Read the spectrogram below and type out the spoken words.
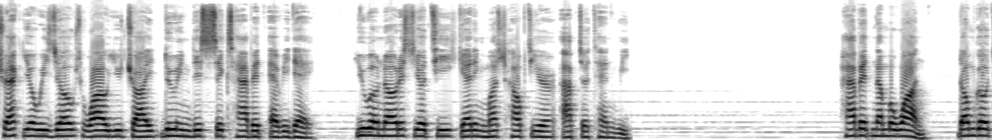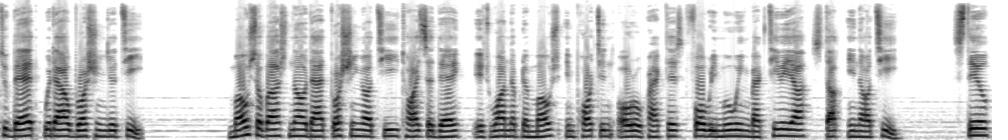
Track your results while you try doing this 6 habit every day. You will notice your teeth getting much healthier after 10 weeks. Habit number 1. Don't go to bed without brushing your teeth. Most of us know that brushing our teeth twice a day is one of the most important oral practice for removing bacteria stuck in our teeth. Still,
